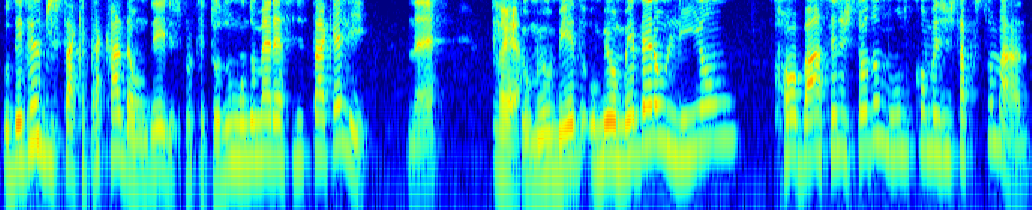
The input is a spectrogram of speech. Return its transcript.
o dever destaque para cada um deles, porque todo mundo merece destaque ali, né? É. O meu medo, o meu medo era o Leon roubar a cena de todo mundo, como a gente está acostumado.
